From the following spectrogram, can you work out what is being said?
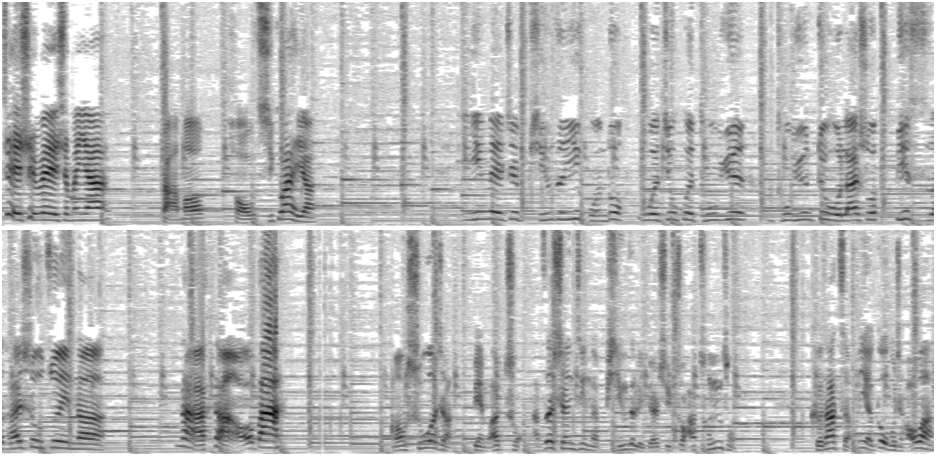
这是为什么呀？大猫，好奇怪呀！因为这瓶子一滚动，我就会头晕，头晕对我来说比死还受罪呢。那好吧，猫说着便把爪子伸进了瓶子里边去抓聪聪，可它怎么也够不着啊。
